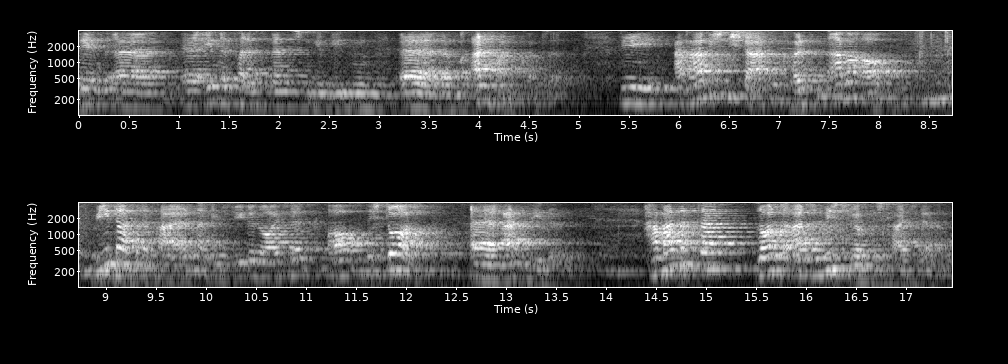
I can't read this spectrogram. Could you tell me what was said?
den in den palästinensischen Gebieten anfangen könnte. Die arabischen Staaten könnten aber auch Visas erteilen, damit viele Leute auch sich dort ansiedeln. Hamasistan sollte also nicht Wirklichkeit werden.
